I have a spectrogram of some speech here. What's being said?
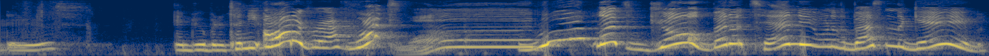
Davis, Andrew Benintendi. Autograph? What? What? What? Let's go! Benintendi, one of the best in the game.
